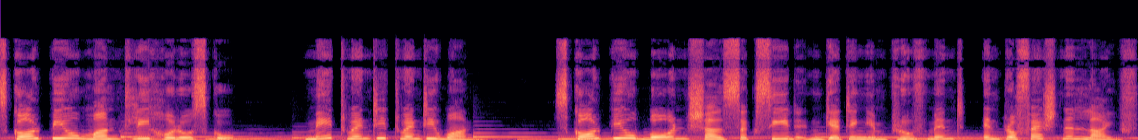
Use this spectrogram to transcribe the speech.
Scorpio Monthly Horoscope May 2021 Scorpio born shall succeed in getting improvement in professional life.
